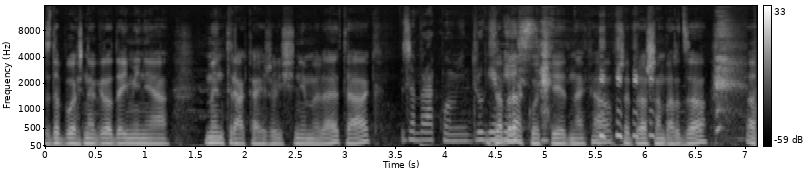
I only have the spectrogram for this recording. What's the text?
Zdobyłaś nagrodę imienia Mentraka, jeżeli się nie mylę, tak? Zabrakło mi drugie Zabrakło miejsce. ci jednak, a, przepraszam bardzo. E,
